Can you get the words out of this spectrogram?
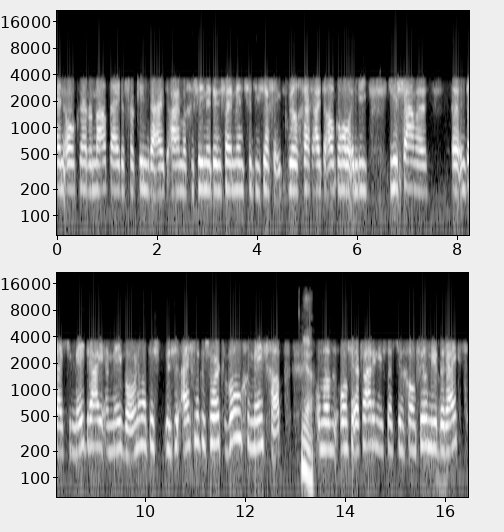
en ook, we hebben maaltijden voor kinderen uit arme gezinnen. Er zijn mensen die zeggen, ik wil graag uit de alcohol. En die hier samen eh, een tijdje meedraaien en meewonen. Want het is dus eigenlijk een soort woongemeenschap. Ja. Omdat onze ervaring is dat je gewoon veel meer bereikt...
